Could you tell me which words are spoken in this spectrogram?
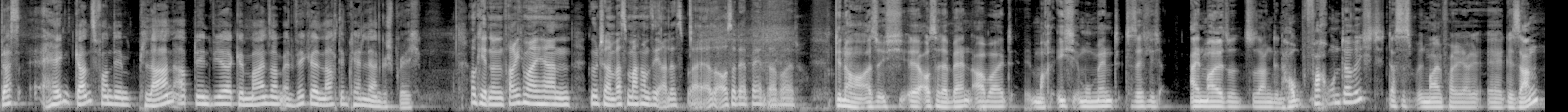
Das hängt ganz von dem Plan ab, den wir gemeinsam entwickeln nach dem Kennenlerngespräch. Okay, dann frage ich mal Herrn Gülschan, was machen Sie alles bei, also außer der Bandarbeit? Genau, also ich, äh, außer der Bandarbeit mache ich im Moment tatsächlich einmal sozusagen den Hauptfachunterricht. Das ist in meinem Fall ja äh, Gesang.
